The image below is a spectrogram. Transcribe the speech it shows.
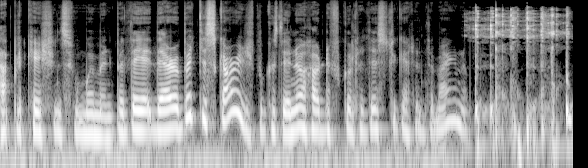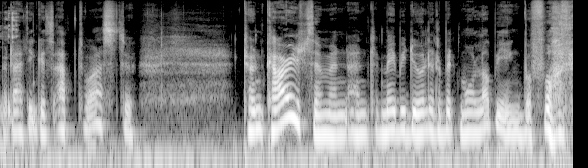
applications from women, but they they're a bit discouraged because they know how difficult it is to get into Magnum. But I think it's up to us to to encourage them and, and to maybe do a little bit more lobbying before the,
